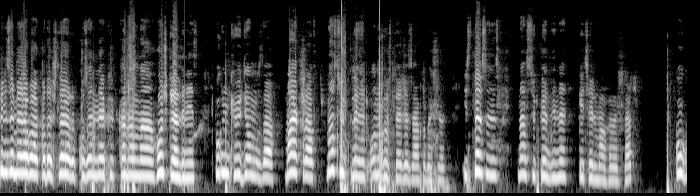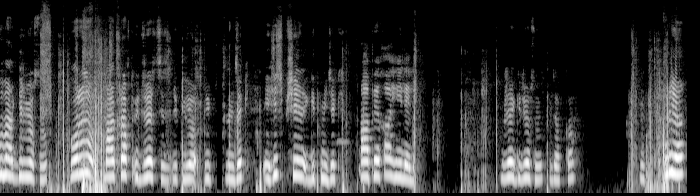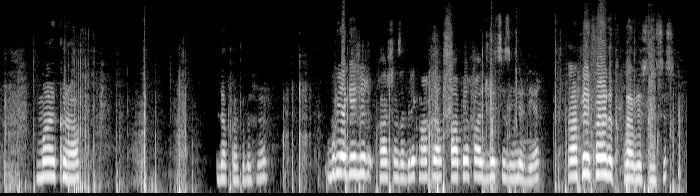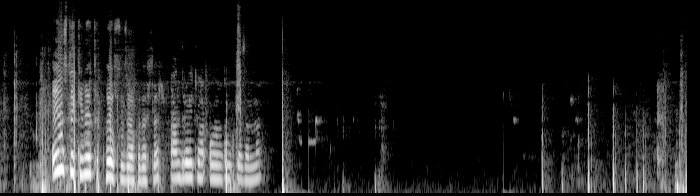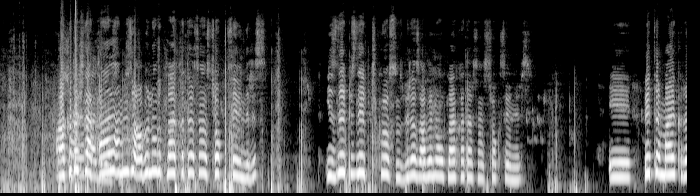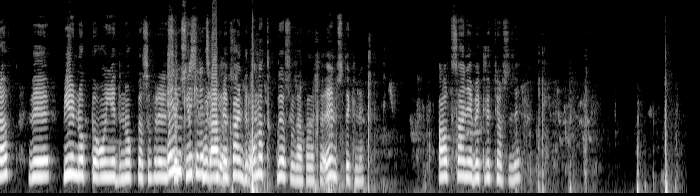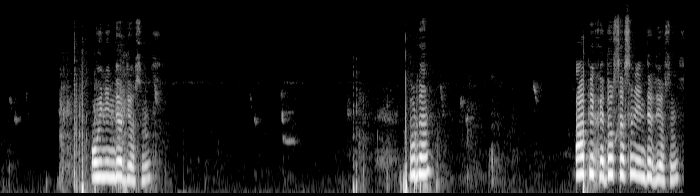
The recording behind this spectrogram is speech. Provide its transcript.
Hepinize merhaba arkadaşlar. Kuzen Nefik kanalına hoş geldiniz. Bugünkü videomuzda Minecraft nasıl yüklenir onu göstereceğiz arkadaşlar. İsterseniz nasıl yüklendiğine geçelim arkadaşlar. Google'a giriyorsunuz. Bu arada Minecraft ücretsiz yüklüyor, yüklenecek. E, hiçbir şey gitmeyecek. APK hileli. Buraya giriyorsunuz. Bir dakika. Buraya Minecraft Bir dakika arkadaşlar. Buraya gelir karşınıza direkt Minecraft APK ücretsiz indir diye. APK'ya da tıklayabilirsiniz siz. En üsttekine tıklıyorsunuz arkadaşlar. Android o- oyunculuk yazanına. Arkadaşlar kanalımıza abone olup like atarsanız çok seviniriz. İzleyip izleyip çıkıyorsunuz. Biraz abone olup like atarsanız çok seviniriz. Ee, beta Minecraft ve 1.17.058 En üsttekine full. APK indir. Ona tıklıyorsunuz arkadaşlar. En üsttekine. 6 saniye bekletiyor sizi. Oyun indir diyorsunuz. Buradan APK dosyasını indir diyorsunuz.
